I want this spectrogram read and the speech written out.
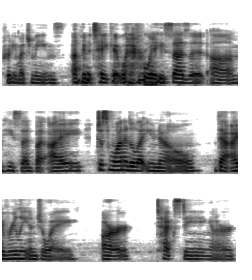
pretty much means I'm going to take it whatever way he says it. Um, he said, But I just wanted to let you know that I really enjoy our texting and our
